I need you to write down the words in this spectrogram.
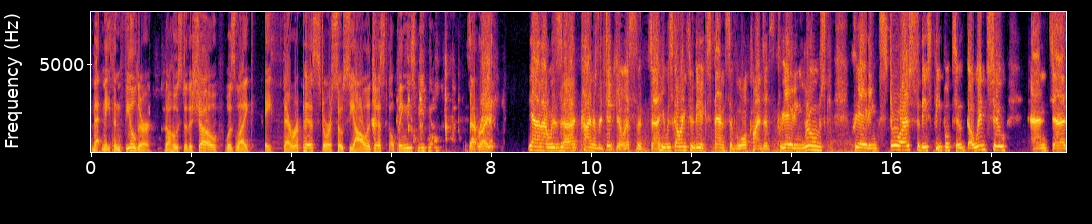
that Nathan Fielder, the host of the show, was like, a therapist or a sociologist helping these people. Is that right? Yeah, that was uh, kind of ridiculous that uh, he was going through the expense of all kinds of creating rooms, creating stores for these people to go into, and uh,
